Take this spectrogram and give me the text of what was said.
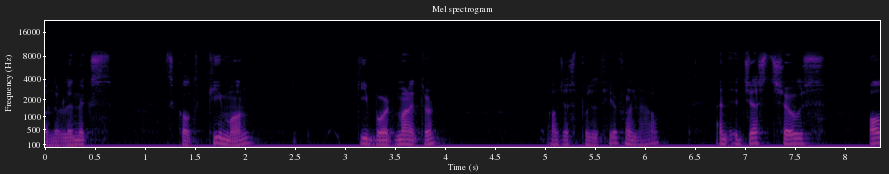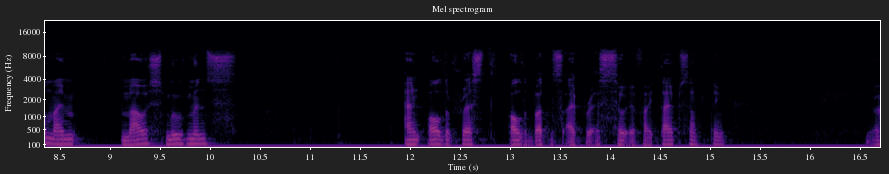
under Linux. It's called Keymon, Keyboard Monitor. I'll just put it here for now, and it just shows all my mouse movements and all the pressed all the buttons I press. So if I type something uh,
